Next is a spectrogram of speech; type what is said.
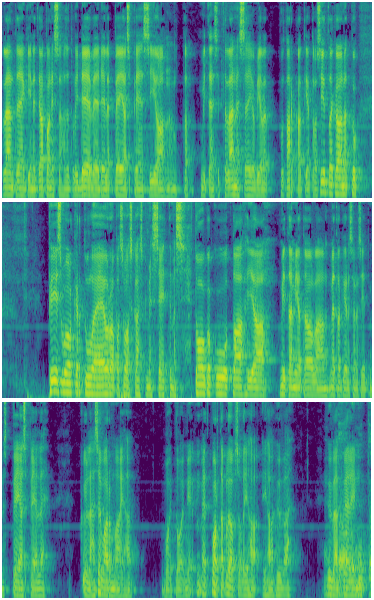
länteenkin, että Japanissahan se tuli DVDlle PSPn sijaan, mutta miten sitten lännessä ei ole vielä tarkkaa tietoa siitäkään annettu. Peace Walker tulee Euroopassa ulos 27. toukokuuta ja mitä mieltä ollaan Metal Gear Solid siirtymisestä PSPlle? Kyllähän se varmaan ihan voi toimia. Portable Ops oli ihan, ihan hyvä, hyvä mutta, peli. Mutta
